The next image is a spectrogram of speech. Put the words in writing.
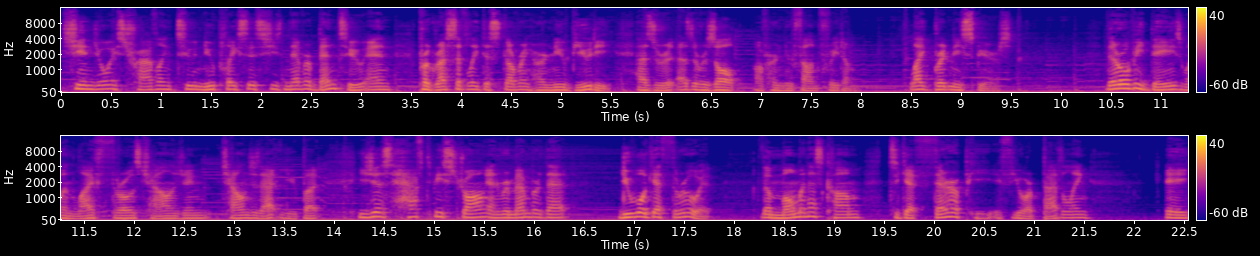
she enjoys traveling to new places she's never been to and progressively discovering her new beauty as a, as a result of her newfound freedom. Like Britney Spears. There will be days when life throws challenging challenges at you, but you just have to be strong and remember that you will get through it. The moment has come to get therapy if you are battling a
